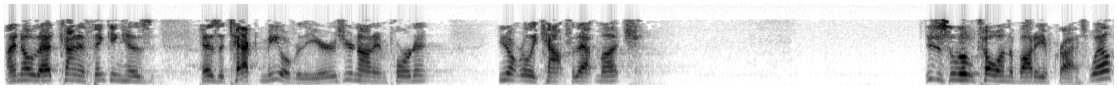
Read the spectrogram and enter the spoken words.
I know that kind of thinking has, has attacked me over the years. You're not important. You don't really count for that much. You're just a little toe on the body of Christ. Well,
